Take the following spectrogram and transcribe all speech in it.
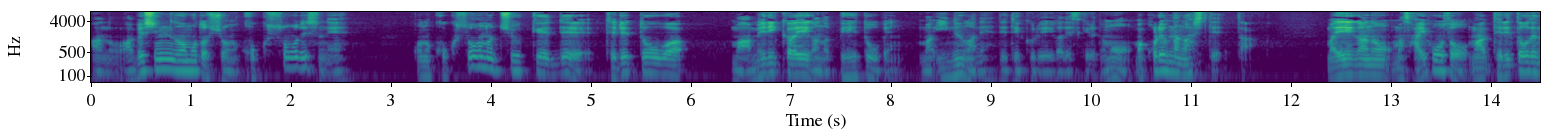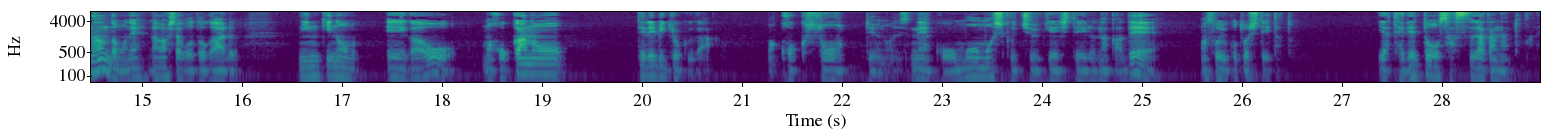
あの、安倍晋三元首相の国葬ですね。この国葬の中継で、テレ東は、まあ、アメリカ映画のベートーベン、まあ、犬がね、出てくる映画ですけれども、まあ、これを流してた。まあ、映画の、まあ、再放送、まあ、テレ東で何度もね、流したことがある人気の映画を、まあ、他のテレビ局がまあ、国葬っていうのをですね、こう、重々しく中継している中で、まあ、そういうことをしていたと。いや、テレ東さすがだなとかね。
